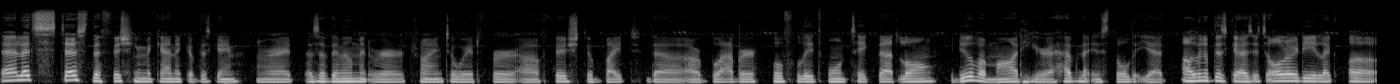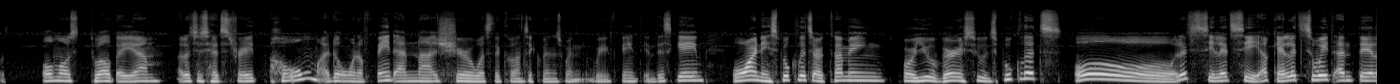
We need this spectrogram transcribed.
And let's test the fishing mechanic of this game. All right. As of the moment, we're trying to wait for a fish to bite the our blabber. Hopefully, it won't take that long. We do have a mod here. I have not installed it yet. Oh, look at this, guys. It's already like uh almost 12 a.m. Let's just head straight home. I don't want to faint. I'm not sure what's the consequence when we faint in this game. Warning, spooklets are coming for you very soon. Spooklets? Oh, let's see, let's see. Okay, let's wait until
